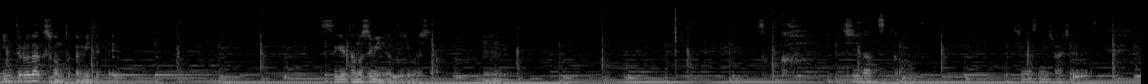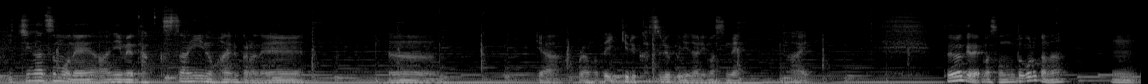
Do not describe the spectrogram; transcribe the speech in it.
イントロダクションとか見ててすげえ楽しみになってきました。うん。そっか。1月か。1月28日だね。1月もねアニメたくさんいいの入るからね。うん。いやこれはまた生きる活力になりますね。はい。というわけでまあそんなところかな。うん。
